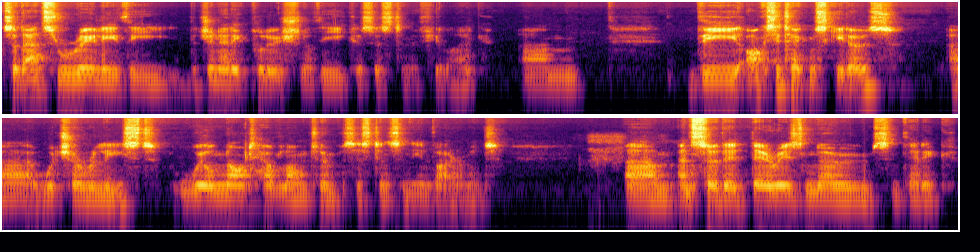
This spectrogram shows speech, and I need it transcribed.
So that's really the, the genetic pollution of the ecosystem, if you like. Um, the Oxitec mosquitoes, uh, which are released, will not have long-term persistence in the environment. Um, and so that there is no synthetic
